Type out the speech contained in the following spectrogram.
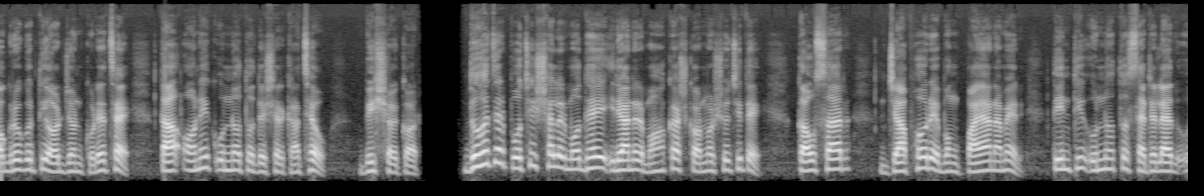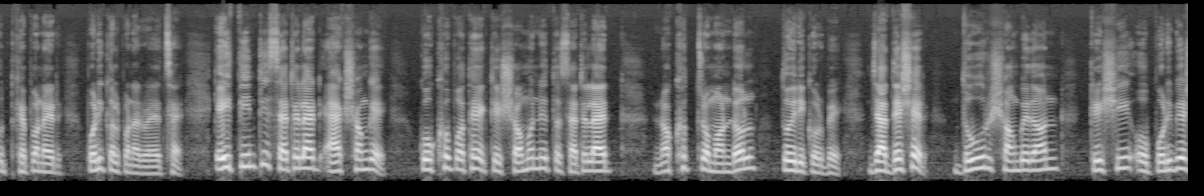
অগ্রগতি অর্জন করেছে, তা অনেক উন্নত দেশের কাছেও বিস্ময়কর। দু হাজার পঁচিশ সালের মধ্যে ইরানের মহাকাশ কর্মসূচিতে কাউসার, জাফর এবং পায়া নামের তিনটি উন্নত স্যাটেলাইট উৎক্ষেপণের পরিকল্পনা রয়েছে। এই তিনটি স্যাটেলাইট একসঙ্গে কক্ষপথে একটি সমন্বিত স্যাটেলাইট নক্ষত্রমণ্ডল তৈরি করবে, যা দেশের দূর সংবেদন কৃষি ও পরিবেশ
